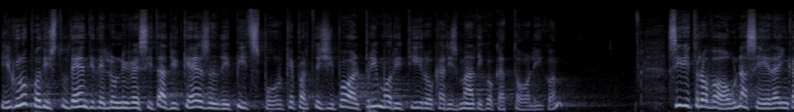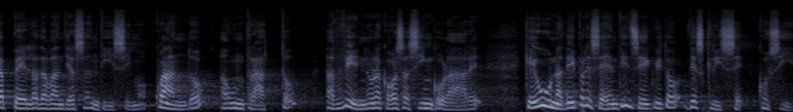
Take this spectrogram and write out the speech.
Il gruppo di studenti dell'Università Duquesne di Pittsburgh, che partecipò al primo ritiro carismatico cattolico, si ritrovò una sera in cappella davanti al Santissimo, quando a un tratto avvenne una cosa singolare che una dei presenti in seguito descrisse così.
